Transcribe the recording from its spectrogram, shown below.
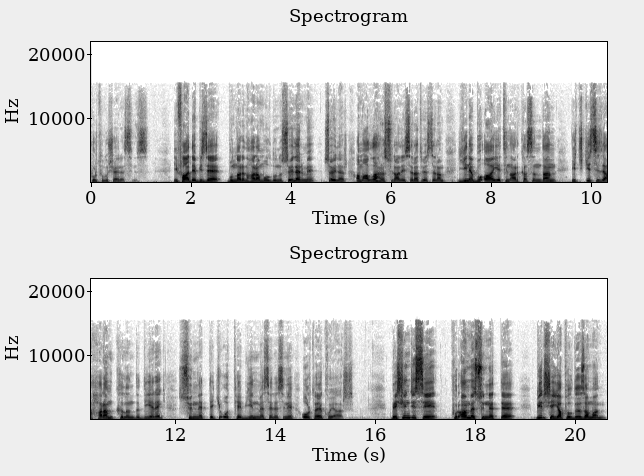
kurtuluşa eresiniz. İfade bize bunların haram olduğunu söyler mi? Söyler ama Allah Resulü aleyhissalatü vesselam yine bu ayetin arkasından içki size haram kılındı diyerek sünnetteki o tebyin meselesini ortaya koyar. Beşincisi Kur'an ve sünnette bir şey yapıldığı zaman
